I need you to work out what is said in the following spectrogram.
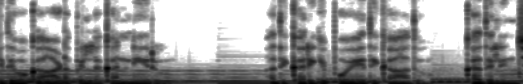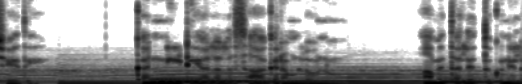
ఇది ఒక ఆడపిల్ల కన్నీరు. అది కరిగిపోయేది కాదు కదిలించేది. కన్నీటి అలల సాగరంలోనూ ఆమె తలెత్తుకు నిలబడి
